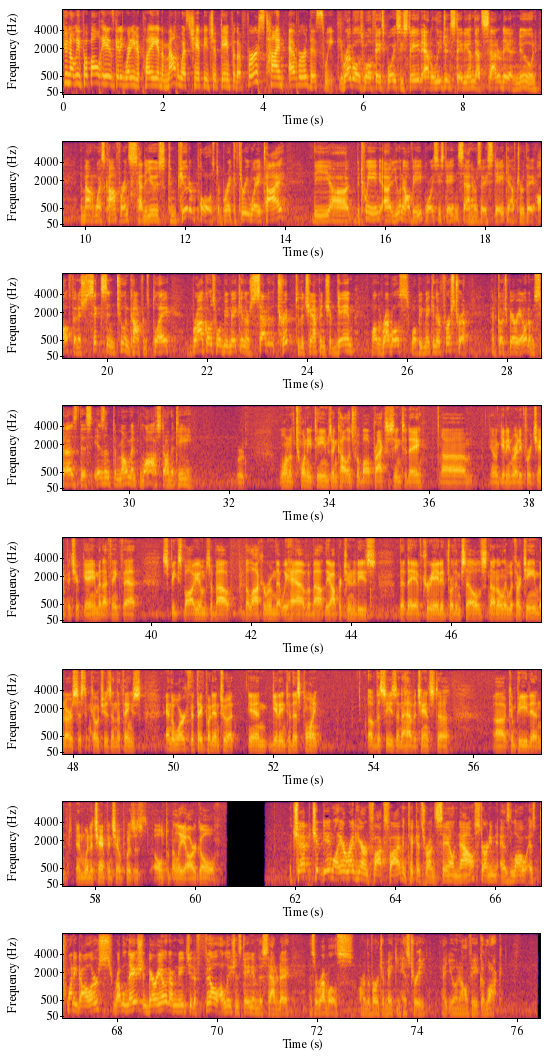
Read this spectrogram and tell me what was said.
UNLV football is getting ready to play in the Mountain West Championship game for the first time ever this week. The Rebels will face Boise State at Allegiant Stadium. That's Saturday at noon. The Mountain West Conference had to use computer polls to break a three-way tie the, uh, between uh, UNLV, Boise State, and San Jose State after they all finished 6 and 2 in conference play. The Broncos will be making their seventh trip to the championship game, while the Rebels will be making their first trip. Head coach Barry Odom says this isn't a moment lost on the team. We're one of 20 teams in college football practicing today, um, you know, getting ready for a championship game, and I think that speaks volumes about the locker room that we have, about the opportunities that they have created for themselves, not only with our team, but our assistant coaches and the things and the work that they've put into it in getting to this point of the season to have a chance to uh, compete and, and win a championship was ultimately our goal. The championship game will air right here on Fox 5, and tickets are on sale now, starting as low as $20. Rebel Nation, Barry Odom needs you to fill Allegiant Stadium this Saturday as the Rebels are on the verge of making history at UNLV. Good luck.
